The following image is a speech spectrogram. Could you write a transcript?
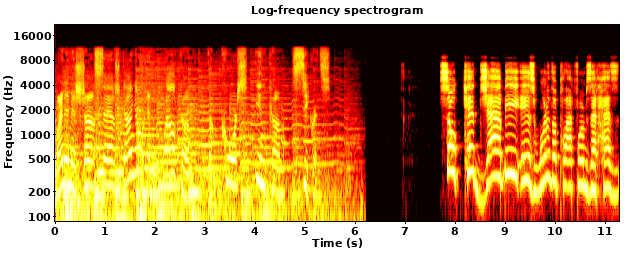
My name is Jean-Serge Gagnon and welcome to Course Income Secrets. So Kajabi is one of the platforms that has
